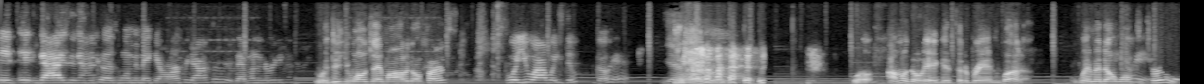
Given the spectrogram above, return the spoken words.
It, it guys is because women make it hard for y'all too? Is that one of the reasons? Well, do you want J Mall to go first? Well, you always do. Go ahead. Yeah. Yeah, Well, I'm gonna go ahead and get to the bread and butter. Women don't want the ahead. truth.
